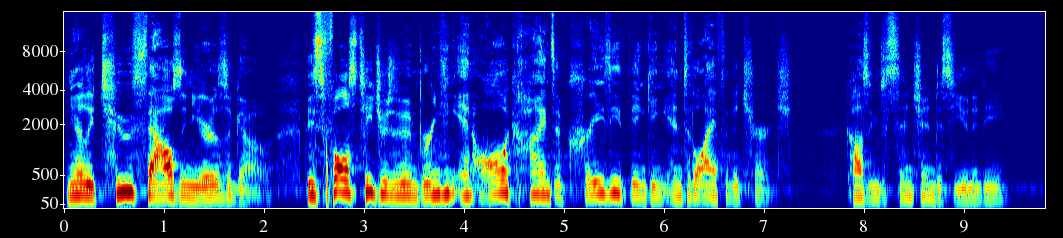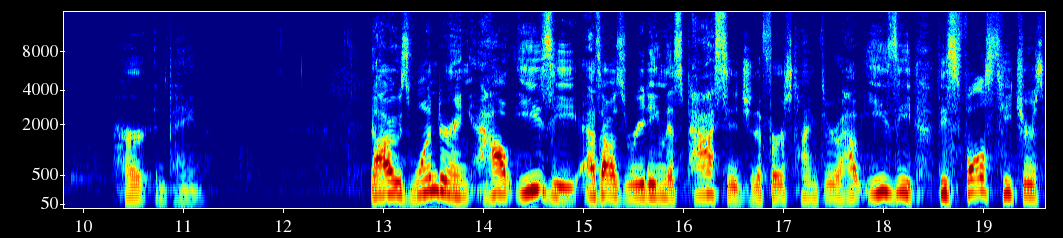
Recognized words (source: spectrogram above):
nearly 2,000 years ago. These false teachers have been bringing in all kinds of crazy thinking into the life of the church, causing dissension, disunity, hurt, and pain. Now, I was wondering how easy, as I was reading this passage the first time through, how easy these false teachers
